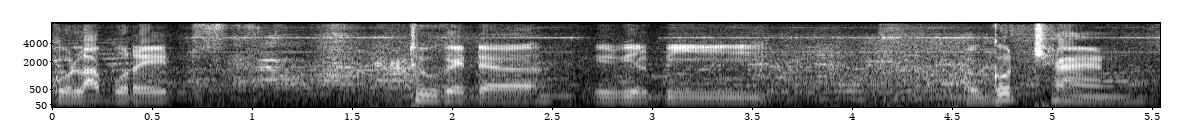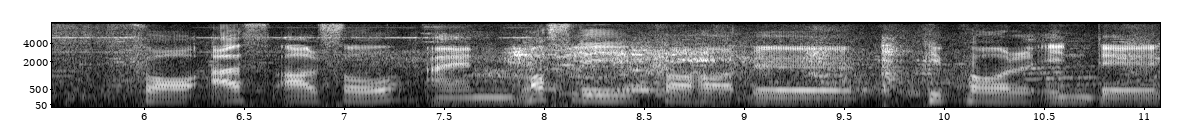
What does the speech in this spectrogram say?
collaborate together. It will be a good chance for us also, and mostly for the people in the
